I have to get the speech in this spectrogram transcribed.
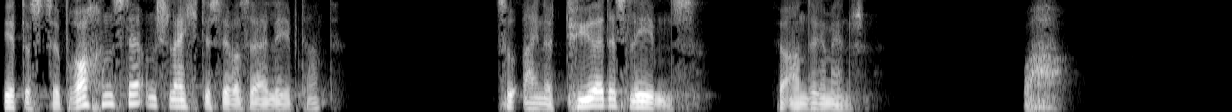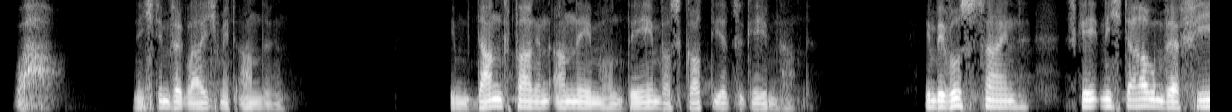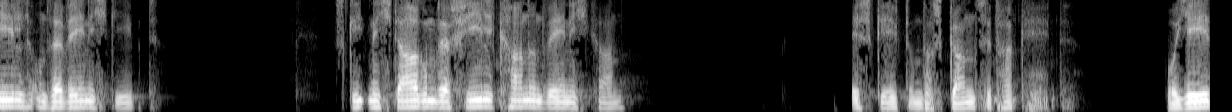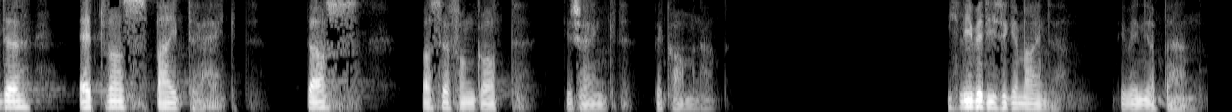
wird das Zerbrochenste und Schlechteste, was er erlebt hat, zu einer Tür des Lebens für andere Menschen. Wow. Wow. Nicht im Vergleich mit anderen. Im dankbaren Annehmen von dem, was Gott dir zu geben hat. Im Bewusstsein, es geht nicht darum, wer viel und wer wenig gibt. Es geht nicht darum, wer viel kann und wenig kann. Es geht um das ganze Paket, wo jeder etwas beiträgt. Das, was er von Gott geschenkt bekommen hat. Ich liebe diese Gemeinde, die Vineyard Bern.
